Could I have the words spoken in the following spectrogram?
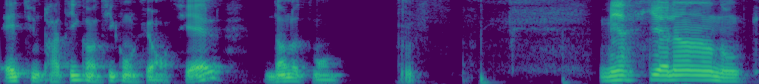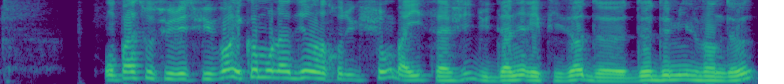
est une pratique anticoncurrentielle dans notre monde. Merci Alain. Donc, on passe au sujet suivant et comme on l'a dit en introduction, bah, il s'agit du dernier épisode de 2022.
